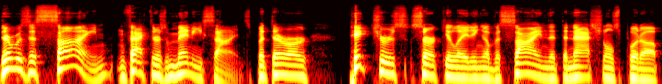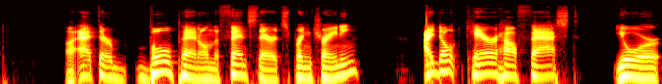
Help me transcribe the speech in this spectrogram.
There was a sign, in fact, there's many signs, but there are pictures circulating of a sign that the Nationals put up uh, at their bullpen on the fence there at spring training. I don't care how fast your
